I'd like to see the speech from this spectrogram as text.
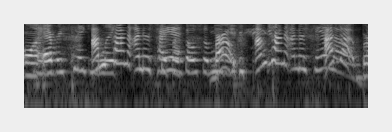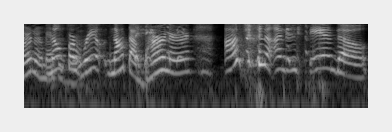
On every sneaky I'm trying to understand, type of social media. bro. I'm trying to understand. I got burner messages. No, for real, not the burner. I'm trying to understand though.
